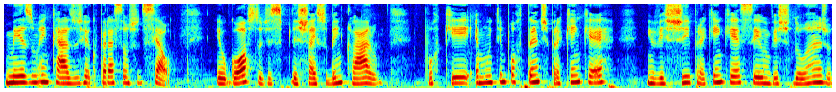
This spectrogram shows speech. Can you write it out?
mesmo em caso de recuperação judicial. Eu gosto de deixar isso bem claro, porque é muito importante para quem quer investir, para quem quer ser um investidor anjo,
